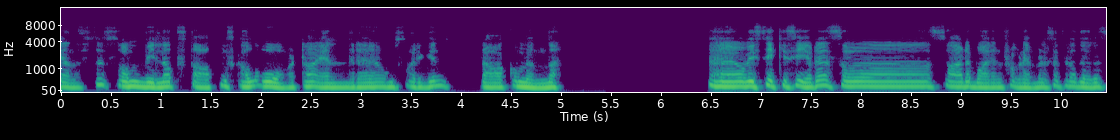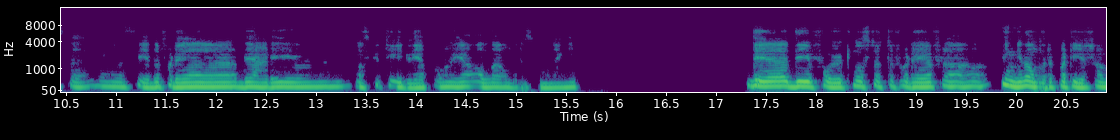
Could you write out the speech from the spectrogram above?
eneste som vil at staten skal overta eldreomsorgen fra kommunene. Eh, og Hvis de ikke sier det, så, så er det bare en forglemmelse fra deres eh, side. For det, det er de ganske tydelige på i alle andre sammenhenger. Det, de får jo ikke noe støtte for det fra ingen andre partier som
